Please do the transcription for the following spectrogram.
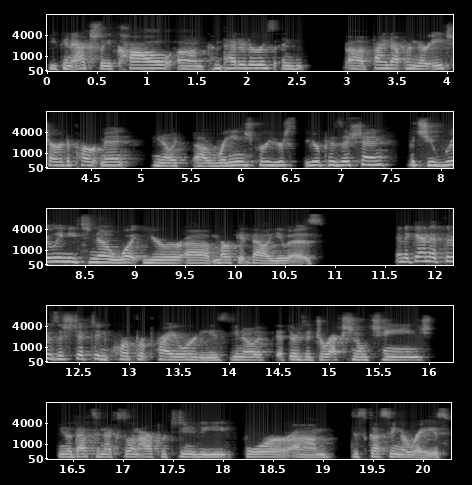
You can actually call um, competitors and uh, find out from their HR department, you know, a, range for your your position. But you really need to know what your uh, market value is. And again, if there's a shift in corporate priorities, you know, if, if there's a directional change, you know, that's an excellent opportunity for um, discussing a raise.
